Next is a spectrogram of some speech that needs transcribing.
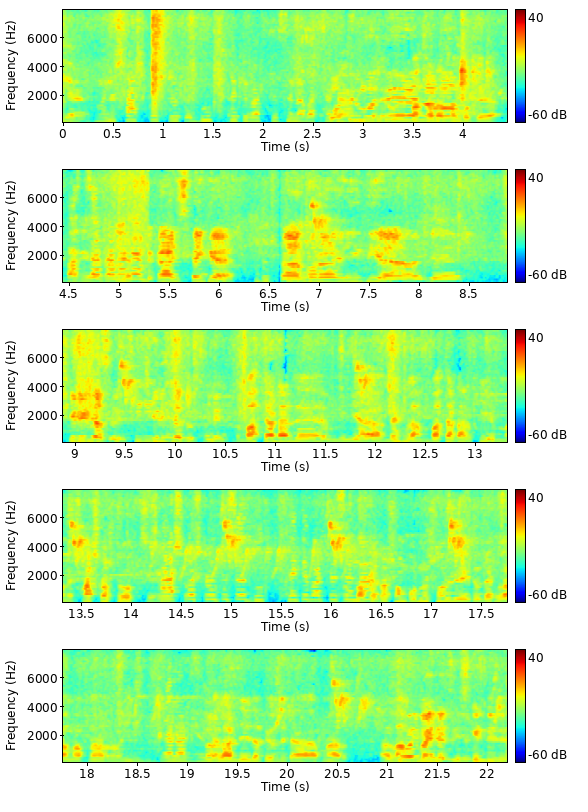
ইয়া মানে শ্বাসকষ্ট তো দুধ খেতে পারতেছে না বাচ্চাটা। বাচ্চাটা সম্পর্কে আগে বাচ্চাটা মানে তারপরে এই দিয়া ওই যে সিরিজ আছে সিরিজে দুধ খেলে বাচ্চাটার যে ইয়া দেখলাম বাচ্চাটার কি মানে শ্বাসকষ্ট হচ্ছে? শ্বাসকষ্ট হইতেছে দুধ খেতে পারতেছে না। বাচ্চাটার সম্পূর্ণ শরীরে তো দেখলাম আপনার ওই অ্যালার্জি। অ্যালার্জি জাতীয় যেটা আপনার স্কিন ডিজিজ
